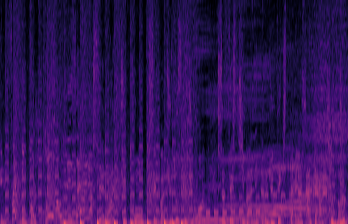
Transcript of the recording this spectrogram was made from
une fête de dans le désert C'est là que tu trompes, c'est pas du tout ce que tu crois. Ce festival est un lieu d'expérience interactive dans le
